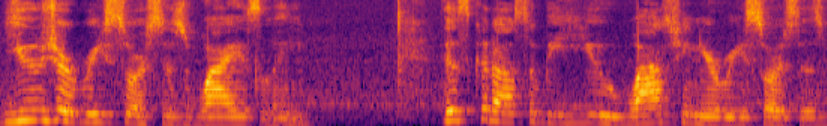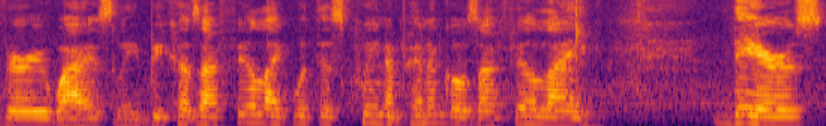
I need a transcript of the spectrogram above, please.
use your resources wisely. This could also be you watching your resources very wisely because I feel like with this Queen of Pentacles, I feel like there's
